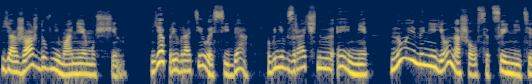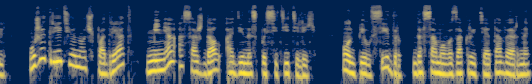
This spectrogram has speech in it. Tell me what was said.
я жажду внимания мужчин. Я превратила себя в невзрачную Энни, но и на нее нашелся ценитель. Уже третью ночь подряд меня осаждал один из посетителей. Он пил сидр до самого закрытия таверны,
